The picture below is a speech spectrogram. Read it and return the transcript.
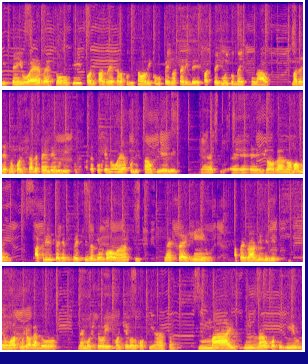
e tem o Everton, que pode fazer aquela posição ali como fez na Série B, só que fez muito bem no final, mas a gente não pode ficar dependendo disso, né? até porque não é a posição que ele né, é, é, joga normalmente. Acredito que a gente precisa de um volante, né, Serginho, apesar de, de, ser um ótimo jogador, né, mostrou isso quando chegou no Confiança, mas não conseguiu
